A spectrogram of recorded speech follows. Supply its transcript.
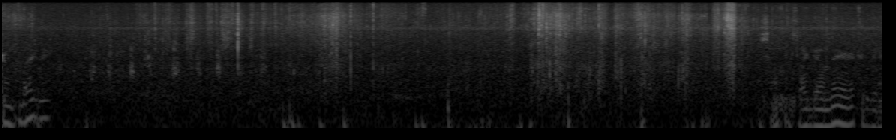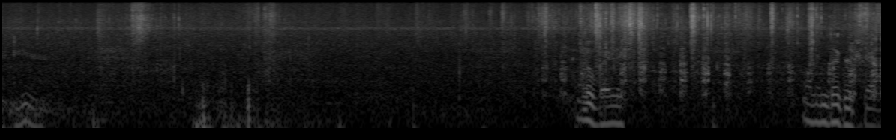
Comes baby. Something's like down there. It could have been a deer. Hello, baby. One of them duggars got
